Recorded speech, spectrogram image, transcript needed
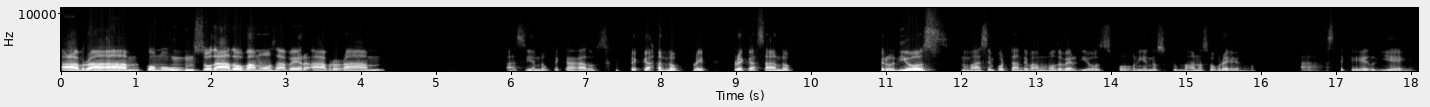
Abraham como un soldado. Vamos a ver a Abraham haciendo pecados, pecando, fracasando. Pero Dios, más importante, vamos a ver Dios poniendo su mano sobre él hasta que Él llegue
